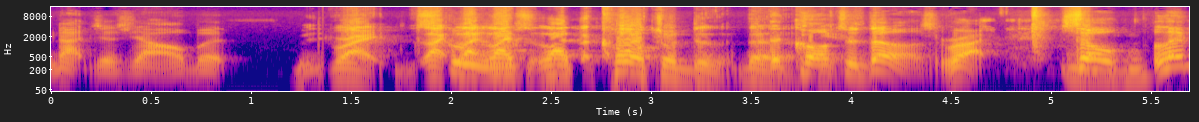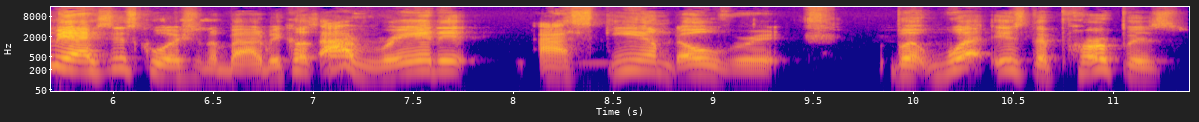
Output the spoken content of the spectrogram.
not just y'all, but right, like like like, like the culture do. Does. The culture does, right? So mm-hmm. let me ask this question about it because I read it, I skimmed over it, but what is the purpose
